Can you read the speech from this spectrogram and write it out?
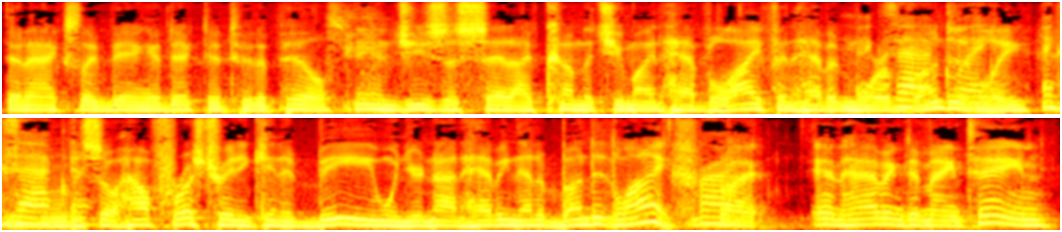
than actually being addicted to the pills. And Jesus said, I've come that you might have life and have it more Exactly. abundantly. Exactly. And so, how frustrating can it be when you're not having that abundant life? Right. And having to maintain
